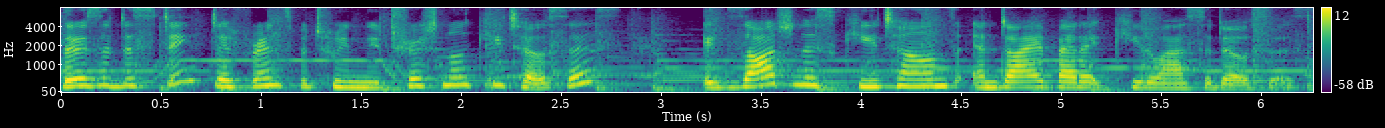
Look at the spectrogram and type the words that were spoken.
There's a distinct difference between nutritional ketosis, exogenous ketones, and diabetic ketoacidosis.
